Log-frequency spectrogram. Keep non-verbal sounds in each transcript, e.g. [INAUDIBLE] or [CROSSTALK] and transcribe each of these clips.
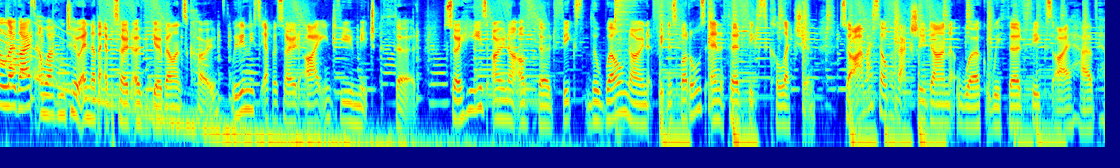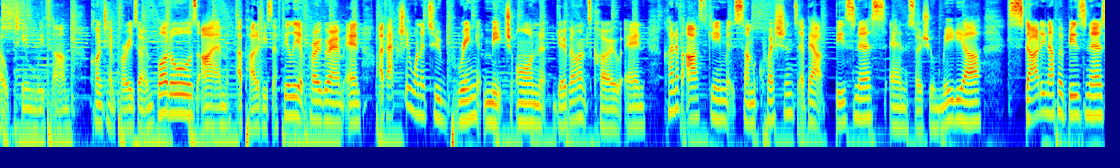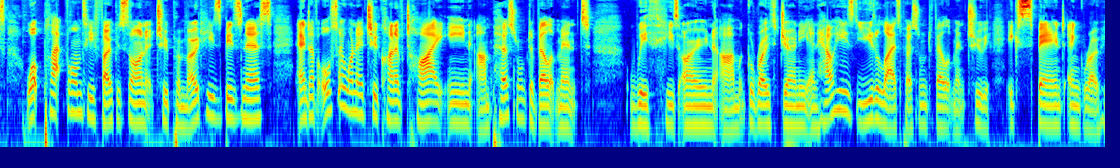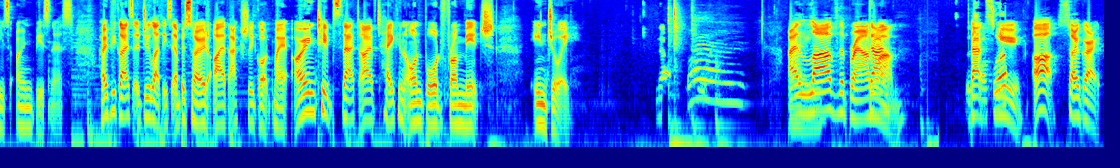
Hello, guys, and welcome to another episode of Your Balance Co. Within this episode, I interview Mitch Third. So, he is owner of Third Fix, the well known fitness bottles and Third Fix collection. So, I myself have actually done work with Third Fix. I have helped him with um, contemporary zone bottles. I'm a part of his affiliate program, and I've actually wanted to bring Mitch on Your Balance Co. and kind of ask him some questions about business and social media, starting up a business, what platforms he focuses on to promote his business, and I've also wanted to kind of tie in um, personal development with his own um, growth journey and how he's utilized personal development to expand and grow his own business. Hope you guys do like this episode. I've actually got my own tips that I've taken on board from Mitch. Enjoy. No. Bye. I love the brown Done. one. The That's chocolate? new. Oh, so great.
